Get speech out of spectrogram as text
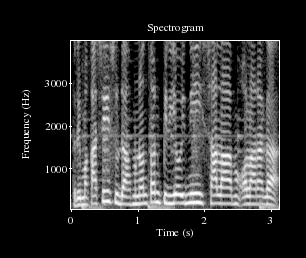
Terima kasih sudah menonton video ini. Salam olahraga.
